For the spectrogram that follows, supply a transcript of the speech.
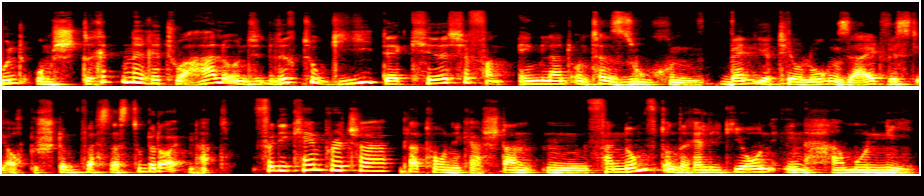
und umstrittene Rituale und Liturgie der Kirche von England untersuchen. Wenn ihr Theologen seid, wisst ihr auch bestimmt, was das zu bedeuten hat. Für die Cambridger Platoniker standen Vernunft und Religion in Harmonie.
